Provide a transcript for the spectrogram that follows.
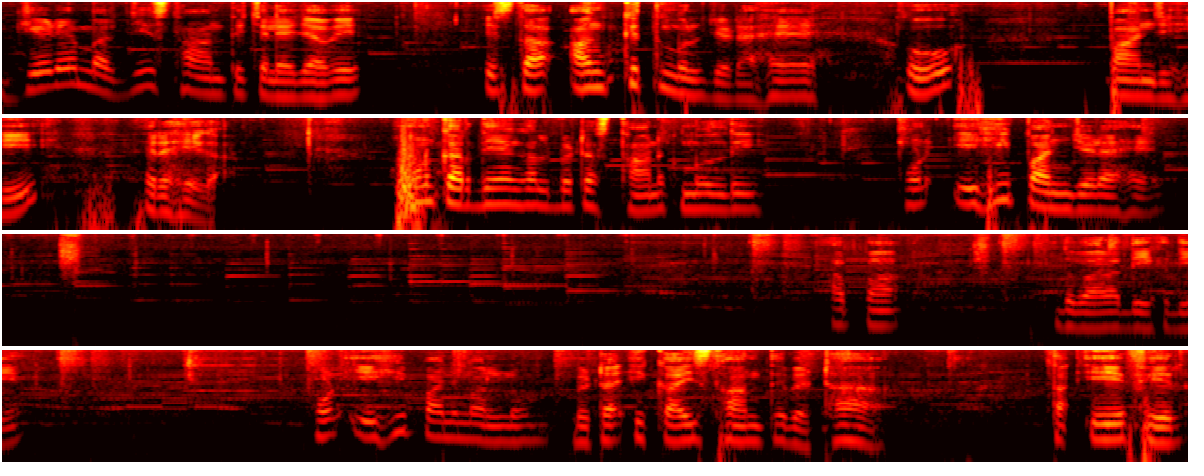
ਜਿਹੜੇ ਮਰਜ਼ੀ ਸਥਾਨ ਤੇ ਚਲੇ ਜਾਵੇ ਇਸ ਦਾ ਅੰਕਿਤ ਮੁੱਲ ਜਿਹੜਾ ਹੈ, ਉਹ 5 ਹੀ ਰਹੇਗਾ। ਹੁਣ ਕਰਦੇ ਹਾਂ ਗੱਲ ਬੇਟਾ ਸਥਾਨਕ ਮੁੱਲ ਦੀ। ਹੁਣ ਇਹੀ 5 ਜਿਹੜਾ ਹੈ, ਆਪਾਂ ਦੁਬਾਰਾ ਦੇਖਦੇ ਹਾਂ ਹੁਣ ਇਹੀ ਪੰਜ ਮੰਨ ਲਓ, ਬੇਟਾ ਇਕਾਈ ਸਥਾਨ ਤੇ ਬੈਠਾ, ਤਾਂ ਇਹ ਫਿਰ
